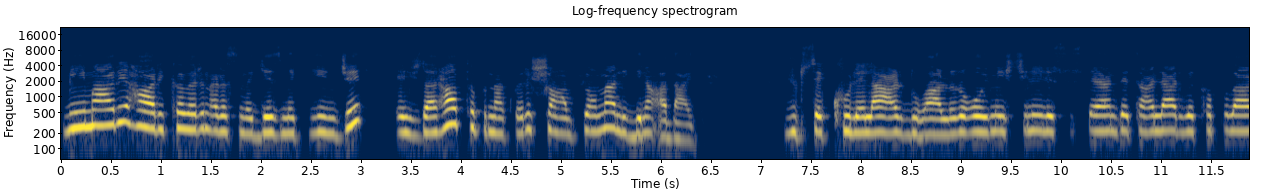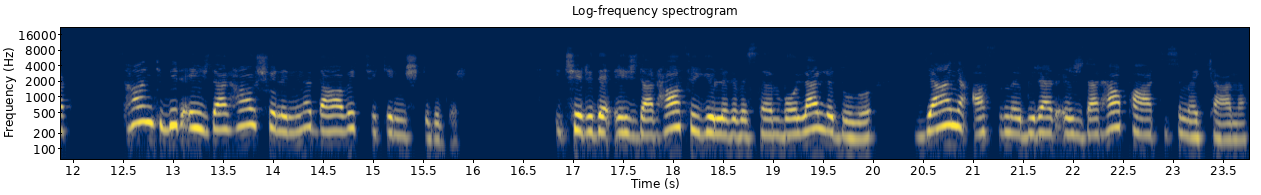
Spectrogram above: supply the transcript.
Mimari harikaların arasında gezmek deyince ejderha tapınakları Şampiyonlar Ligi'ne adaydır. Yüksek kuleler, duvarları oyma işçiliğiyle süsleyen detaylar ve kapılar sanki bir ejderha şölenine davet çekilmiş gibidir. İçeride ejderha figürleri ve sembollerle dolu, yani aslında birer ejderha partisi mekanı.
